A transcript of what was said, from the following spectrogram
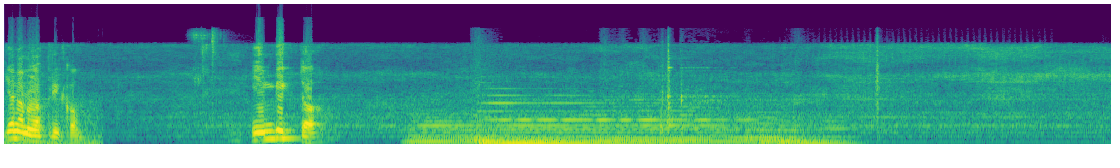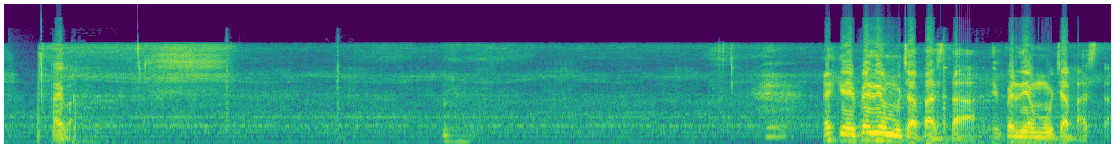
Yo no me lo explico. Invicto. Ahí va. Es que he perdido mucha pasta. He perdido mucha pasta.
